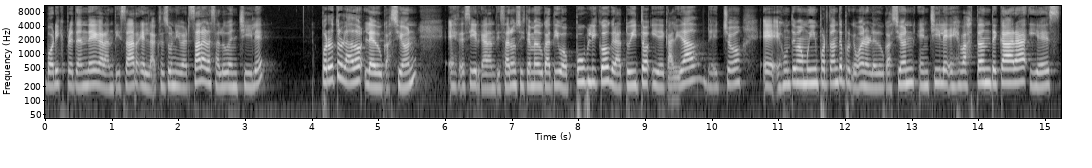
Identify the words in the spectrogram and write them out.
Boric pretende garantizar el acceso universal a la salud en Chile. Por otro lado, la educación es decir, garantizar un sistema educativo público, gratuito y de calidad. De hecho, eh, es un tema muy importante porque, bueno, la educación en Chile es bastante cara y es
